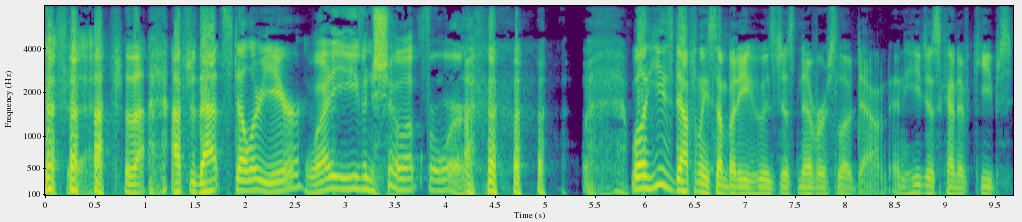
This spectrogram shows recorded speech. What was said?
after that. after that, after that stellar year. Why do you even show up for work? well, he's definitely somebody who has just never slowed down, and he just kind of keeps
